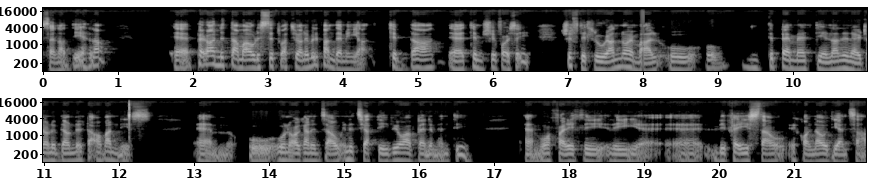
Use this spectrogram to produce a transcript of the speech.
sena d-dieħla Eh, però nittamaw li s-sitwazzjoni bil-pandemija tibda eh, timxi forsi xi ftit lura normal u tippermettilna li nerġgħu nibdew niltaqgħu man-nies ehm, u norganizzaw inizjattivi u avvenimenti ehm, u affarijiet li eh, li fejn jistgħu ikollna udjenza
